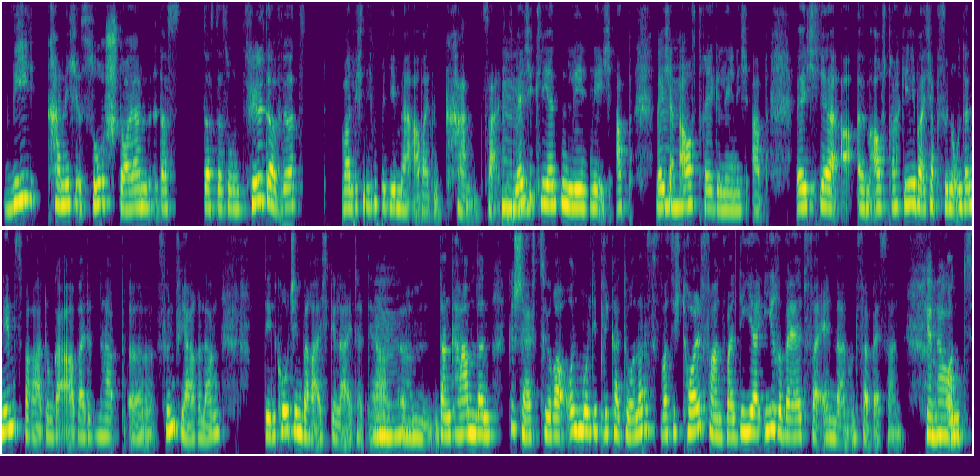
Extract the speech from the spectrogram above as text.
wie kann ich es so steuern, dass, dass das so ein Filter wird, weil ich nicht mit jedem mehr arbeiten kann zeitlich. Mhm. Welche Klienten lehne ich ab? Welche mhm. Aufträge lehne ich ab? Welche ähm, Auftraggeber? Ich habe für eine Unternehmensberatung gearbeitet und habe äh, fünf Jahre lang den Coaching-Bereich geleitet. Ja. Mhm. Ähm, dann kamen dann Geschäftsführer und Multiplikatoren, das, was ich toll fand, weil die ja ihre Welt verändern und verbessern. Genau. Und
